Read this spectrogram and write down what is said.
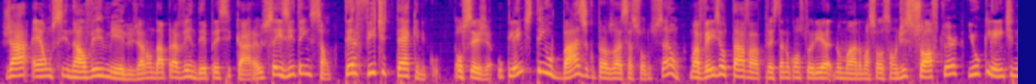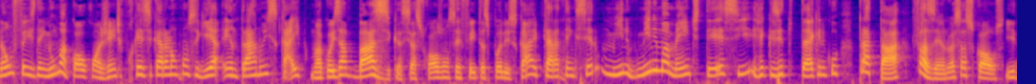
já é um sinal vermelho, já não dá para vender para esse cara. E os seis itens são ter fit técnico, ou seja, o cliente tem o básico para usar essa solução. Uma vez eu estava prestando consultoria numa, numa solução de software e o cliente não fez nenhuma call com a gente porque esse cara não conseguia entrar no Skype. Uma coisa básica, se as calls vão ser feitas pelo Skype, cara tem que ser minimamente ter esse requisito técnico para estar tá fazendo essas calls. E,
